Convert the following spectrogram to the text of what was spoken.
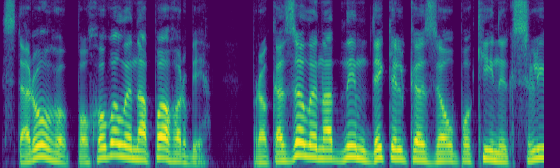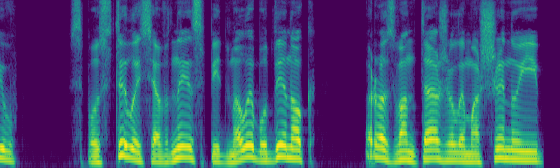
Старого поховали на пагорбі, проказали над ним декілька заупокійних слів, спустилися вниз, підмели будинок, розвантажили машину і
